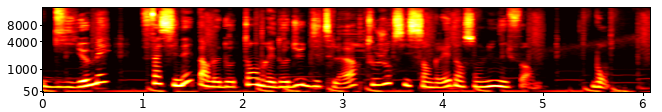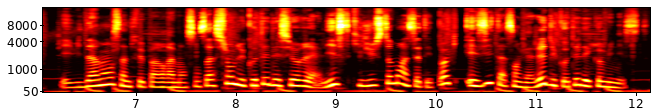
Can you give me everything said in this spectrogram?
guillemets fasciné par le dos tendre et dodu d'Hitler, toujours si sanglé dans son uniforme. Bon, évidemment, ça ne fait pas vraiment sensation du côté des surréalistes qui, justement à cette époque, hésitent à s'engager du côté des communistes.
